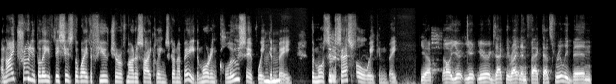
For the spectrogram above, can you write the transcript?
And I truly believe this is the way the future of motorcycling is going to be. The more inclusive we can Mhm. be, the more successful we can be. Yeah. No, you're, you're you're exactly right, and in fact, that's really been,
